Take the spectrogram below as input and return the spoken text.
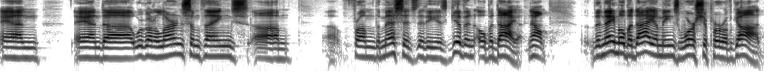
and, and uh, we're going to learn some things um, uh, from the message that he has given Obadiah. Now, the name Obadiah means worshiper of God.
